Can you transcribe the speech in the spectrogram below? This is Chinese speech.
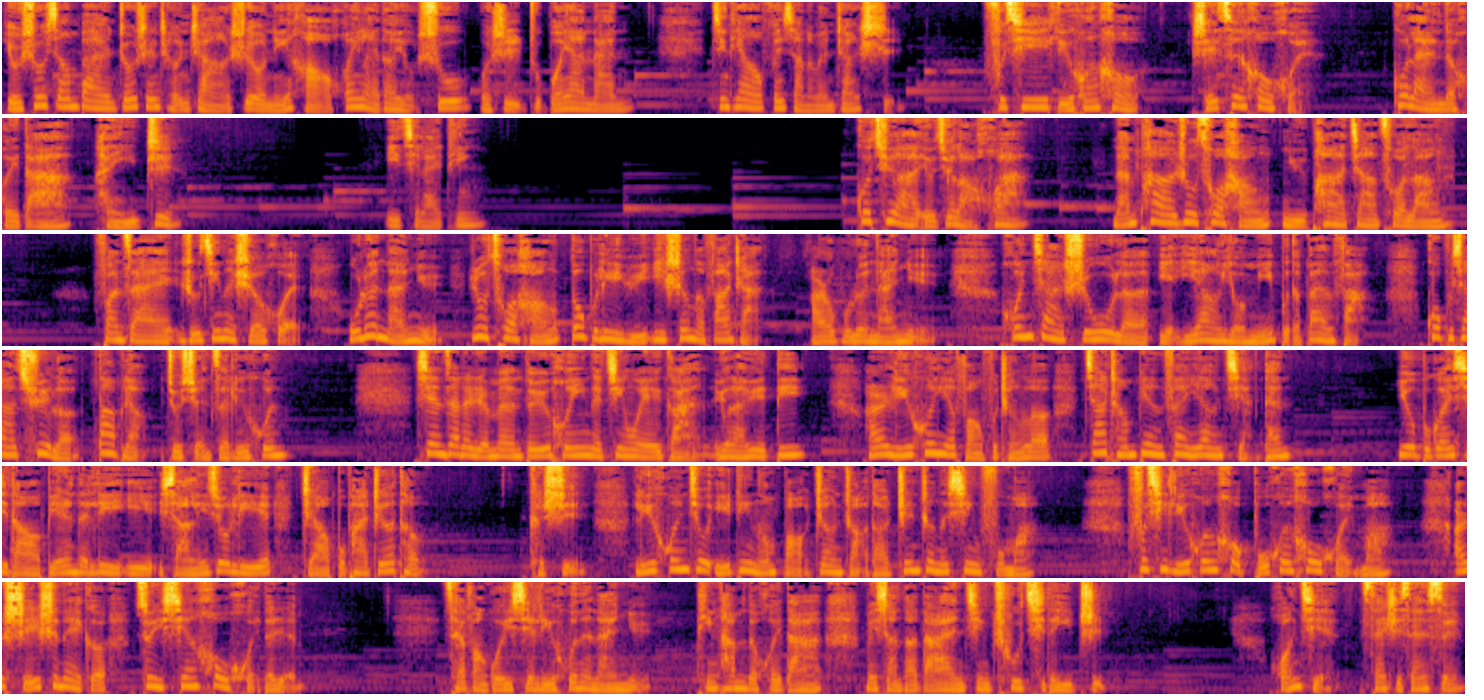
有书相伴，终身成长。书友您好，欢迎来到有书，我是主播亚楠。今天要分享的文章是：夫妻离婚后谁最后悔？过来人的回答很一致。一起来听。过去啊，有句老话：“男怕入错行，女怕嫁错郎。”放在如今的社会，无论男女入错行都不利于一生的发展。而无论男女，婚嫁失误了也一样有弥补的办法。过不下去了，大不了就选择离婚。现在的人们对于婚姻的敬畏感越来越低，而离婚也仿佛成了家常便饭一样简单，又不关系到别人的利益，想离就离，只要不怕折腾。可是，离婚就一定能保证找到真正的幸福吗？夫妻离婚后不会后悔吗？而谁是那个最先后悔的人？采访过一些离婚的男女，听他们的回答，没想到答案竟出奇的一致。黄姐三十三岁，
